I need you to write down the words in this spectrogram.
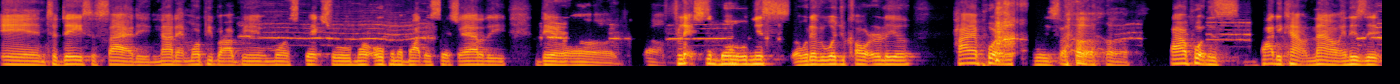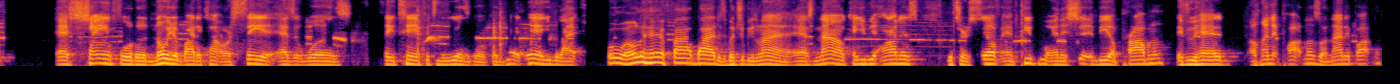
in today's society? Now that more people are being more sexual, more open about their sexuality, their uh, uh flexibleness or whatever what you call earlier. How important is uh, how important is body count now? And is it as shameful to know your body count or say it as it was say 10, 15 years ago? Because back then you'd be like, oh, I only had five bodies, but you'd be lying. As now, can you be honest with yourself and people and it shouldn't be a problem if you had 100 partners or 90 partners?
